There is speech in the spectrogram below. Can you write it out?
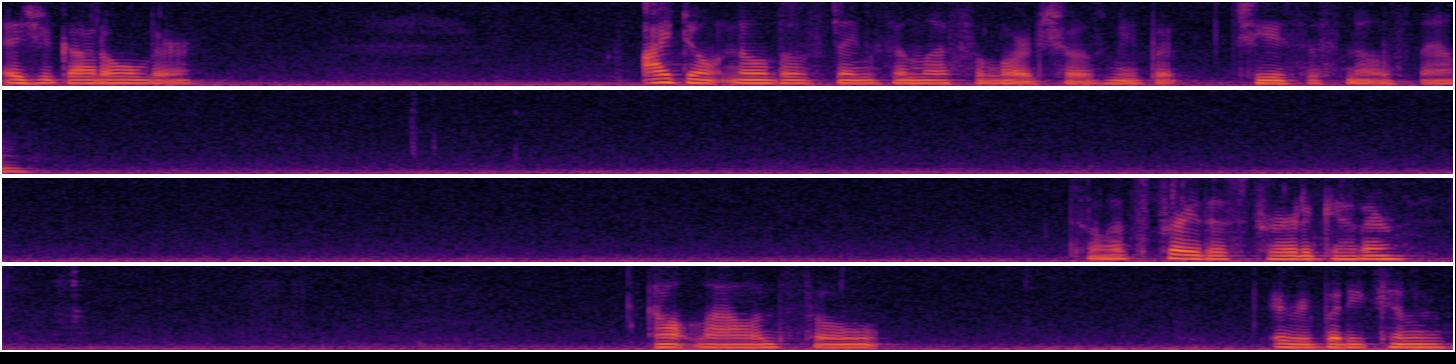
as you got older. I don't know those things unless the Lord shows me, but Jesus knows them. So let's pray this prayer together out loud so everybody can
